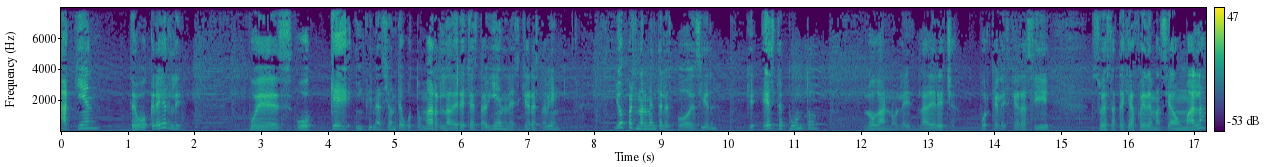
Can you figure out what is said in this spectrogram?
¿a quién debo creerle? Pues, o qué inclinación debo tomar, la derecha está bien, la izquierda está bien. Yo personalmente les puedo decir que este punto lo ganó la, derecha, porque la izquierda sí, su estrategia fue demasiado mala,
